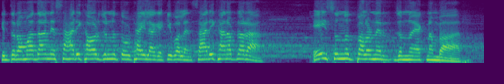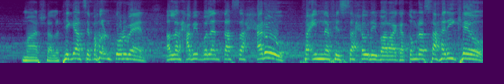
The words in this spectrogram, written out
কিন্তু রমাদানে সাহারি খাওয়ার জন্য তো উঠাই লাগে। কি বলেন? সাহারি খান আপনারা? এই সুন্নত পালনের জন্য এক নাম্বার। মাশাআল্লাহ, ঠিক আছে, পালন করবেন। আল্লাহর হাবিব বলেন, তাসাহারু ফাইন্না ফিস সাহুরি বারাকা। তোমরা সাহারি খেও,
